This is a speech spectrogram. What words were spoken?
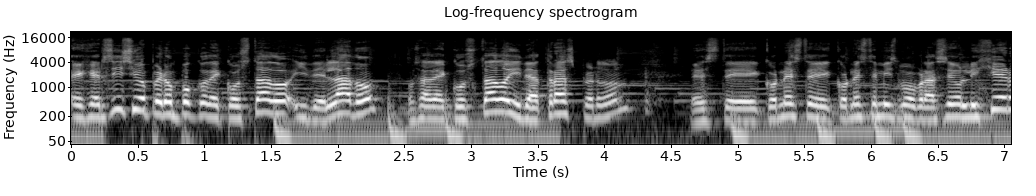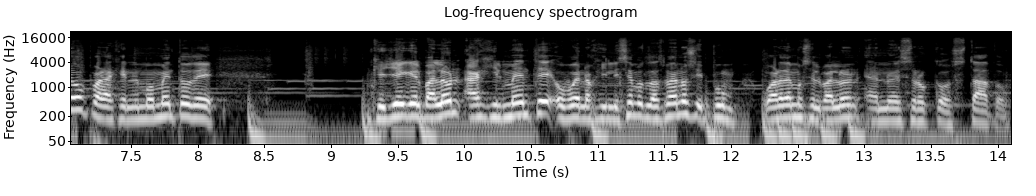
ejercicio, pero un poco de costado y de lado, o sea, de costado y de atrás, perdón. Este, con este, con este mismo braceo ligero para que en el momento de que llegue el balón ágilmente, o bueno, agilicemos las manos y pum, guardemos el balón a nuestro costado.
